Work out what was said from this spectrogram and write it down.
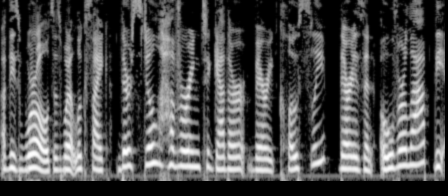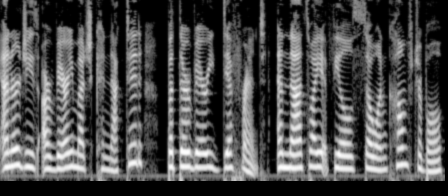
of these worlds is what it looks like. They're still hovering together very closely. There is an overlap. The energies are very much connected, but they're very different. And that's why it feels so uncomfortable.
